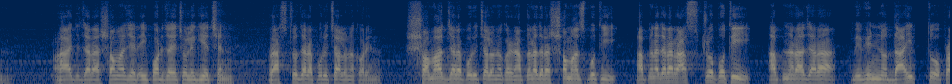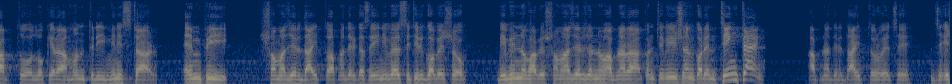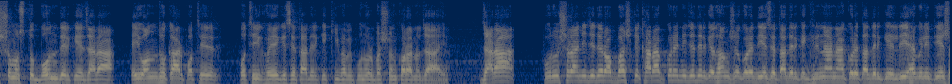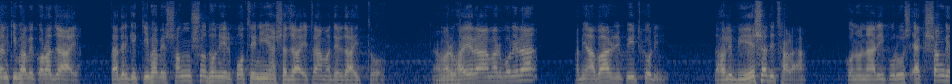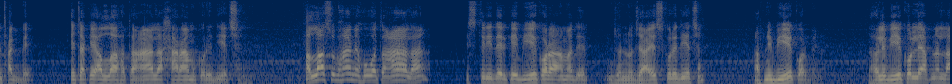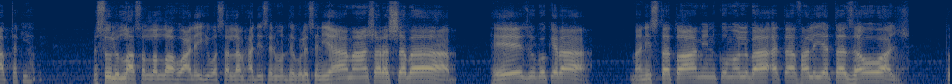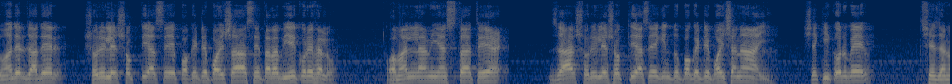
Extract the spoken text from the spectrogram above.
আজ যারা সমাজের এই পর্যায়ে চলে গিয়েছেন, রাষ্ট্র যারা পরিচালনা করেন, সমাজ যারা পরিচালনা করেন, আপনারা যারা সমাজপতি, আপনারা যারা রাষ্ট্রপতি, আপনারা যারা বিভিন্ন দায়িত্ব প্রাপ্ত লোকেরা, মন্ত্রী মিনিস্টার এমপি সমাজের দায়িত্ব আপনাদের কাছে ইউনিভার্সিটির গবেষক, বিভিন্নভাবে সমাজের জন্য আপনারা কন্ট্রিবিউশন করেন থিঙ্ক ট্যাঙ্ক আপনাদের দায়িত্ব রয়েছে যে এই সমস্ত বোনদেরকে যারা এই অন্ধকার পথের পথিক হয়ে গেছে, তাদেরকে কীভাবে পুনর্বাসন করানো যায়? যারা পুরুষরা নিজেদের অভ্যাসকে খারাপ করে নিজেদেরকে ধ্বংস করে দিয়েছে, তাদেরকে ঘৃণা না করে তাদেরকে রিহ্যাবিলিটেশন কীভাবে করা যায়, তাদেরকে কীভাবে সংশোধনের পথে নিয়ে আসা যায়, এটা আমাদের দায়িত্ব। আমার ভাইয়েরা, আমার বোনেরা, আমি আবার রিপিট করি, তাহলে বিয়ে শাদী ছাড়া কোনো নারী পুরুষ একসঙ্গে থাকবে, এটাকে আল্লাহ তাআলা হারাম করে দিয়েছেন। আল্লাহ সুবহান স্ত্রীদেরকে বিয়ে করা আমাদের জন্য জায়েজ করে দিয়েছেন। আপনি বিয়ে করবেন। তাহলে বিয়ে করলে আপনার লাভটা কি হবে? রসুল্লাহ সাল্লাহ আলহি ওয়াসাল্লাম হাদিসের মধ্যে বলেছেন, ইয়া মাশার শাবাব, হে যুবকেরা তোমাদের যাদের শরীরে শক্তি আছে, পকেটে পয়সা আছে, তারা বিয়ে করে ফেলো। ইয়াস্তাতে যার শরীরে শক্তি আছে, কিন্তু পকেটে পয়সা নাই, সে কি করবে? সে যেন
